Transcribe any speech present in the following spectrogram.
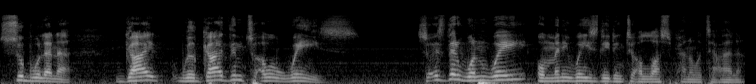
Subulana. Guide, will guide them to our ways. So is there one way or many ways leading to Allah subhanahu wa ta'ala?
